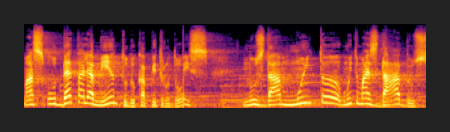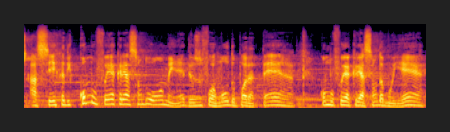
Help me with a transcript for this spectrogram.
Mas o detalhamento do capítulo 2 nos dá muito, muito mais dados acerca de como foi a criação do homem. Né? Deus o formou do pó da terra, como foi a criação da mulher,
